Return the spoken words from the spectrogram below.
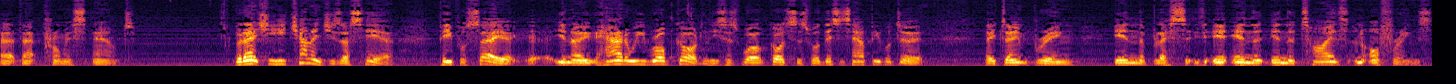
uh, that promise out. But actually, he challenges us here. People say, uh, you know, how do we rob God? And he says, well, God says, well, this is how people do it. They don't bring in the bless- in the in the tithes and offerings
